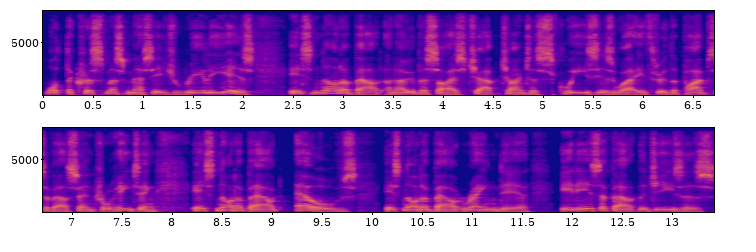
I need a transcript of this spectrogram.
what the Christmas message really is. It's not about an oversized chap trying to squeeze his way through the pipes of our central heating. It's not about elves. It's not about reindeer. It is about the Jesus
